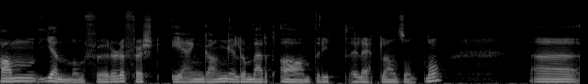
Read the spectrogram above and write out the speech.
Han gjennomfører det først én gang, eller om det er et annet ritt eller et eller annet sånt noe. Uh,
